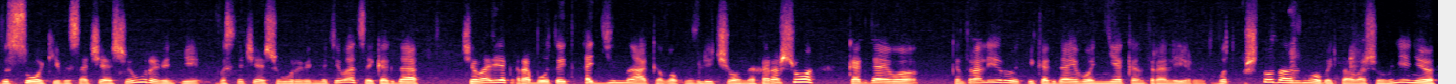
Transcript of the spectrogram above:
высокий, высочайший уровень и высочайший уровень мотивации, когда человек работает одинаково увлеченно хорошо, когда его контролирует и когда его не контролируют. Вот что должно быть, по вашему мнению,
